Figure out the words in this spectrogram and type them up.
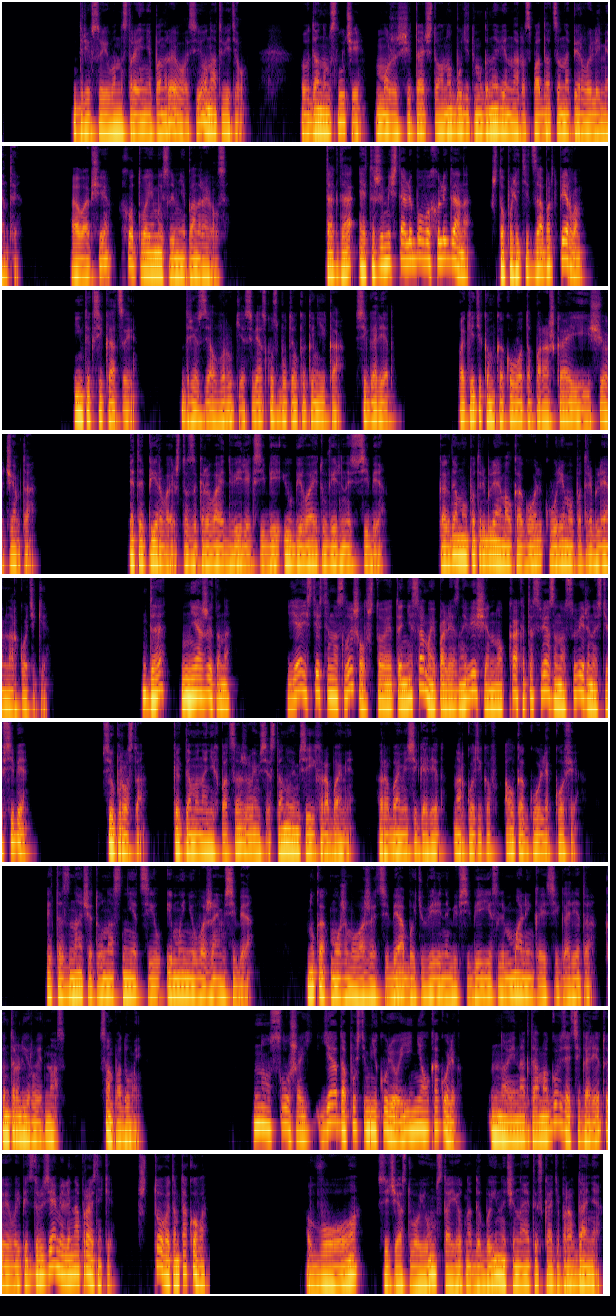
Древсу его настроение понравилось, и он ответил. В данном случае можешь считать, что оно будет мгновенно распадаться на первые элементы. А вообще, ход твоей мысли мне понравился. Тогда это же мечта любого хулигана, что полетит за борт первым. Интоксикации. Древ взял в руки связку с бутылкой коньяка, сигарет, пакетиком какого-то порошка и еще чем-то. Это первое, что закрывает двери к себе и убивает уверенность в себе. Когда мы употребляем алкоголь, курим, употребляем наркотики. Да, неожиданно. Я, естественно, слышал, что это не самые полезные вещи, но как это связано с уверенностью в себе? Все просто. Когда мы на них подсаживаемся, становимся их рабами. Рабами сигарет, наркотиков, алкоголя, кофе. Это значит, у нас нет сил, и мы не уважаем себя. Ну как можем уважать себя, быть уверенными в себе, если маленькая сигарета контролирует нас? Сам подумай. Ну, слушай, я, допустим, не курю и не алкоголик. Но иногда могу взять сигарету и выпить с друзьями или на празднике. Что в этом такого? Во, сейчас твой ум встает на дыбы и начинает искать оправдания.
